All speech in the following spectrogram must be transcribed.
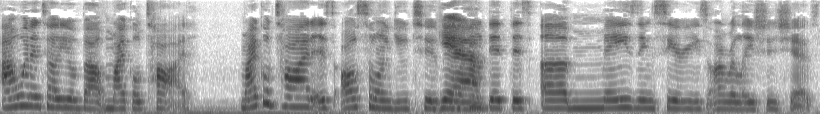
I want to tell you about Michael Todd. Michael Todd is also on YouTube. Yeah. He did this amazing series on relationships.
